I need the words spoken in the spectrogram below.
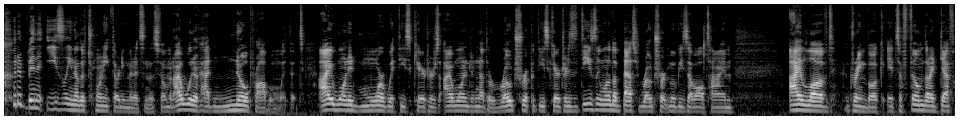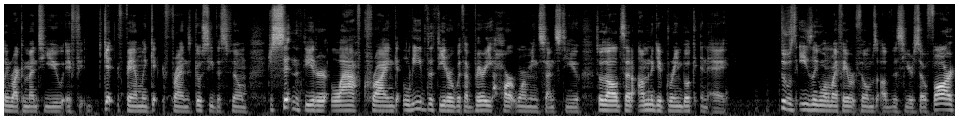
could have been easily another 20, 30 minutes in this film, and I would have had no problem with it. I wanted more with these characters. I wanted another road trip with these characters. It's easily one of the best road trip movies of all time. I loved Green Book. It's a film that I definitely recommend to you. If you get your family, get your friends, go see this film. Just sit in the theater, laugh, cry, and get, leave the theater with a very heartwarming sense to you. So with all that said, I'm gonna give Green Book an A. This was easily one of my favorite films of this year so far.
